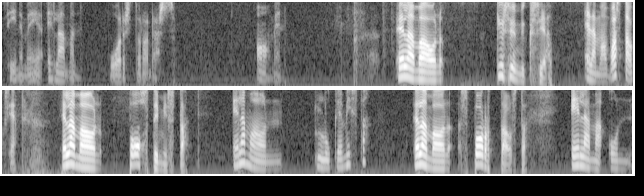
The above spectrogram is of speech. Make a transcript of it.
siinä meidän elämän vuoristoradassa. Aamen. Elämä on kysymyksiä. Elämä on vastauksia. Elämä on pohtimista. Elämä on lukemista. Elämä on sporttausta. Elämä on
